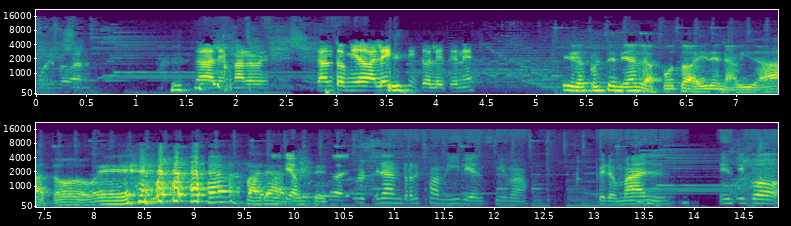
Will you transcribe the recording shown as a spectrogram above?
muy robada. Dale, Marvel. Tanto miedo al éxito le tenés. Y después tenían la foto ahí de Navidad, todo, güey. Pará. Eran re familia encima. Pero mal. Y tipo.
